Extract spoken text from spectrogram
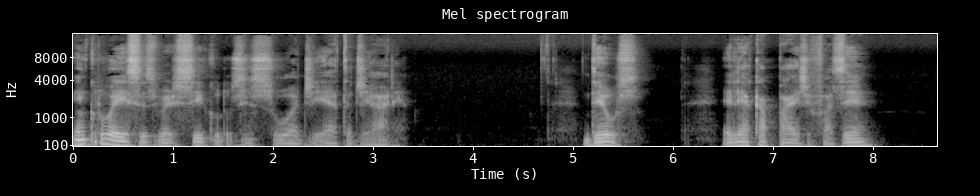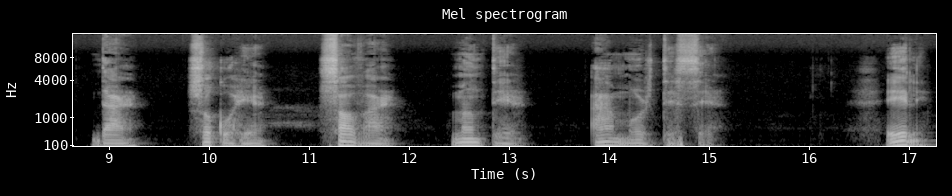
Inclua esses versículos em sua dieta diária. Deus, Ele é capaz de fazer, dar, socorrer, salvar, manter, amortecer. Ele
